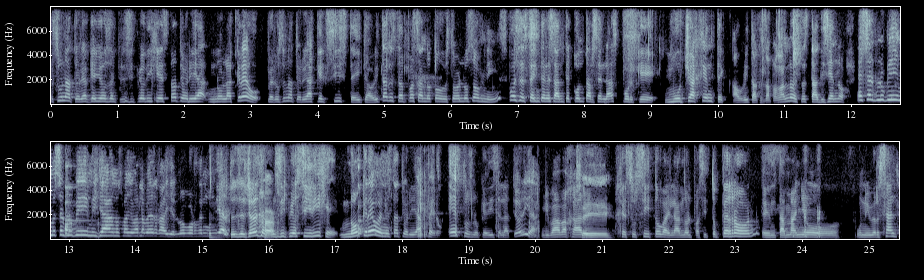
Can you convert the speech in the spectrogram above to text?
es una teoría que yo desde el principio dije, esta teoría no la creo, pero es una teoría que existe y que ahorita que está pasando todo esto de los ovnis, pues está interesante contárselas porque mucha gente ahorita que está pasando esto está diciendo, es el Blue Beam, es el Blue Beam y ya nos va a llevar la verga y el nuevo orden mundial. Entonces yo desde el principio sí dije, no creo en esta teoría, pero esto es lo que dice la teoría. Y va a bajar Sí. Jesucito bailando el pasito perrón en tamaño universal.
